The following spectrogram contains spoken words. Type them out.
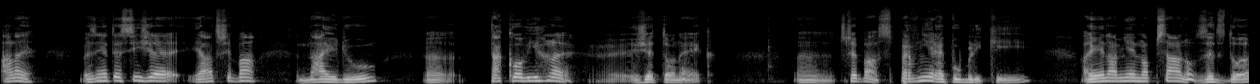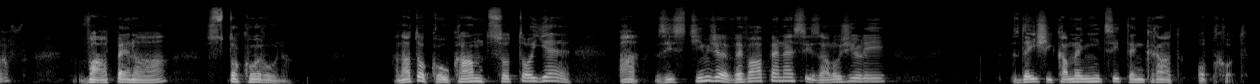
Ale vezměte si, že já třeba najdu eh, takovýhle eh, žetonek třeba z první republiky a je na něm napsáno Zetzdorf, vápená, 100 korun. A na to koukám, co to je. A zjistím, že ve Vápené si založili zdejší kameníci tenkrát obchod.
